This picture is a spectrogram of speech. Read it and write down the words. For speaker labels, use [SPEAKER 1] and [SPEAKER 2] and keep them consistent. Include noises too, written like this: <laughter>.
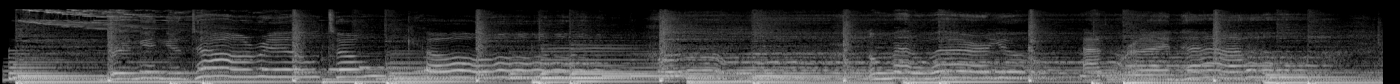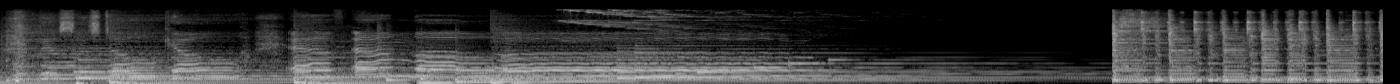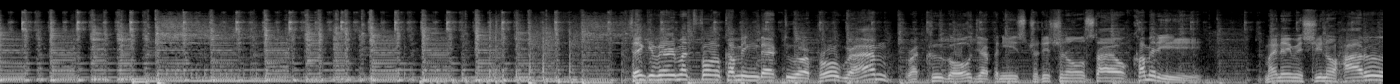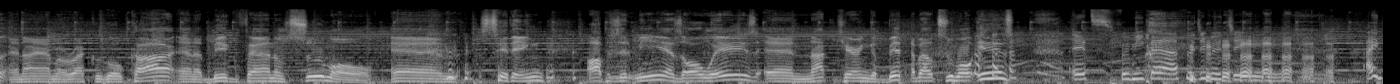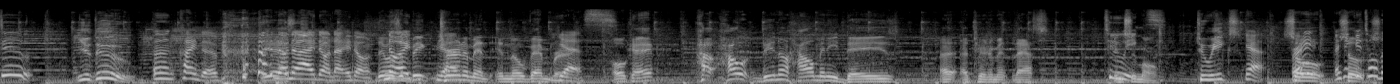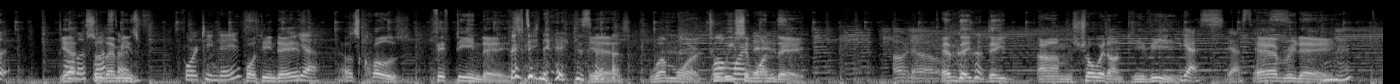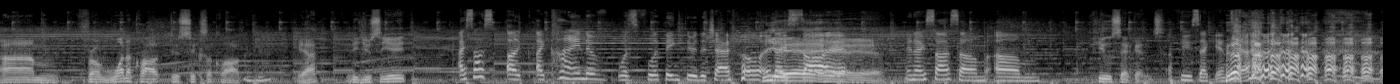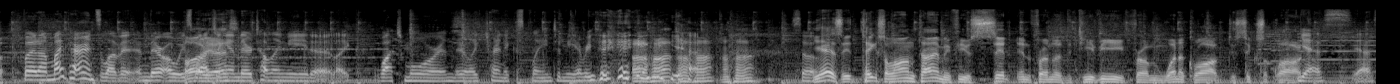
[SPEAKER 1] Bringing
[SPEAKER 2] Thank you very much for coming back to our program, Rakugo, Japanese traditional style comedy. My name is Shinoharu, and I am a Rakugo-ka and a big fan of sumo. And <laughs> sitting opposite me, as always, and not caring a bit about sumo is <laughs>
[SPEAKER 3] It's Fumika Fujimuchi. <laughs> I do,
[SPEAKER 2] you do.
[SPEAKER 3] uh, kind of.
[SPEAKER 2] Yes.
[SPEAKER 3] no, no, I don't. I don't.
[SPEAKER 2] There
[SPEAKER 3] no,
[SPEAKER 2] was a
[SPEAKER 3] I-
[SPEAKER 2] big
[SPEAKER 3] yeah.
[SPEAKER 2] tournament in November.
[SPEAKER 3] Yes.
[SPEAKER 2] Okay. How how do you know how many days a, a tournament lasts
[SPEAKER 3] Two
[SPEAKER 2] in
[SPEAKER 3] weeks.
[SPEAKER 2] sumo? Two weeks.
[SPEAKER 3] Yeah.
[SPEAKER 2] So-
[SPEAKER 3] right? I think
[SPEAKER 2] so-
[SPEAKER 3] you told it. Told
[SPEAKER 2] Yeah,
[SPEAKER 3] us
[SPEAKER 2] so that
[SPEAKER 3] time.
[SPEAKER 2] means
[SPEAKER 3] 14 days.
[SPEAKER 2] 14 days?
[SPEAKER 3] Yeah.
[SPEAKER 2] That was close. 15 days.
[SPEAKER 3] 15 <laughs> days.
[SPEAKER 2] yes. One more. Two
[SPEAKER 3] One
[SPEAKER 2] weeks
[SPEAKER 3] more
[SPEAKER 2] and one day.
[SPEAKER 3] oh no.
[SPEAKER 2] And they <laughs> they um, show it on TV
[SPEAKER 3] yes, yes, yes.
[SPEAKER 2] every day,
[SPEAKER 3] Mm-hmm.
[SPEAKER 2] um, from 1 o'clock to 6 o'clock. Yeah? Did you see it?
[SPEAKER 3] I saw, like, I kind of was flipping through the channel and
[SPEAKER 2] yeah,
[SPEAKER 3] I saw
[SPEAKER 2] yeah,
[SPEAKER 3] it.
[SPEAKER 2] yeah.
[SPEAKER 3] And I saw some, um,
[SPEAKER 2] Few seconds.
[SPEAKER 3] a few seconds, yeah. <laughs> but um, my parents love it and they're always
[SPEAKER 2] Oh,
[SPEAKER 3] watching
[SPEAKER 2] yes?
[SPEAKER 3] and they're telling me to, like, watch more and they're, like, trying to explain to me everything.
[SPEAKER 2] Uh-huh, <laughs>
[SPEAKER 3] yeah.
[SPEAKER 2] uh-huh, uh-huh.
[SPEAKER 3] So,
[SPEAKER 2] Yes, it takes a long time if you sit in front of the TV from 1 o'clock to 6 o'clock.
[SPEAKER 3] Yes, yes.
